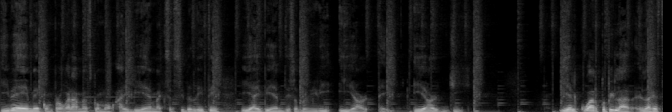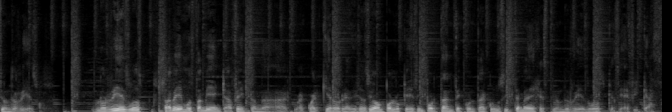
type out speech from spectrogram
IBM con programas como IBM Accessibility y IBM Disability ERG. Y el cuarto pilar es la gestión de riesgos. Los riesgos sabemos también que afectan a, cualquier organización, por lo que es importante contar con un sistema de gestión de riesgos que sea eficaz.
